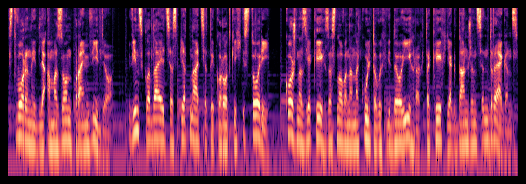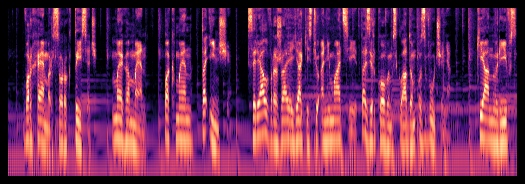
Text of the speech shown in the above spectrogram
створений для Amazon Prime Video. Він складається з 15 коротких історій, кожна з яких заснована на культових відеоіграх, таких як Dungeons and Dragons, Warhammer 40 тисяч, Мегамен, Пакмен та інші. Серіал вражає якістю анімації та зірковим складом озвучення. Кіану Рівс,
